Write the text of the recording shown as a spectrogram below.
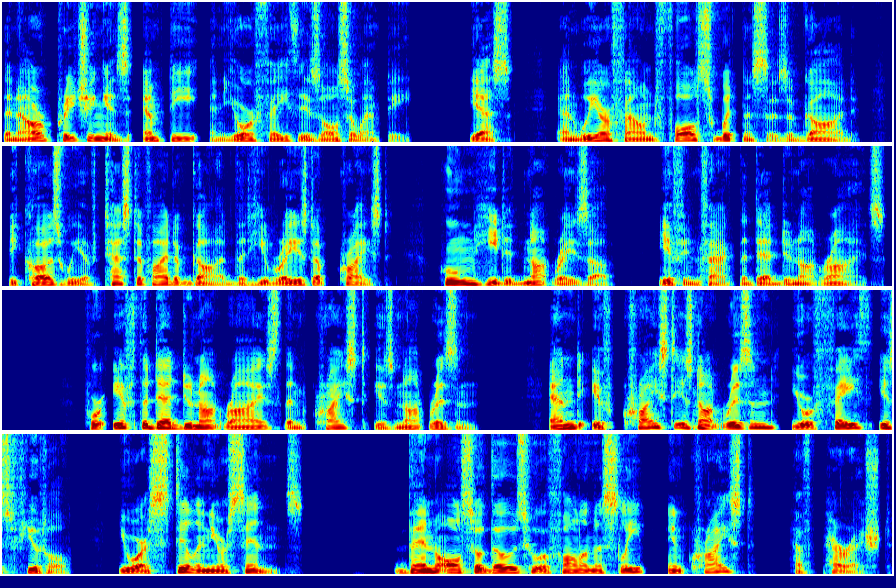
then our preaching is empty, and your faith is also empty. Yes, and we are found false witnesses of God, because we have testified of God that he raised up Christ, whom he did not raise up, if in fact the dead do not rise. For if the dead do not rise, then Christ is not risen. And if Christ is not risen, your faith is futile, you are still in your sins. Then also those who have fallen asleep in Christ have perished.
